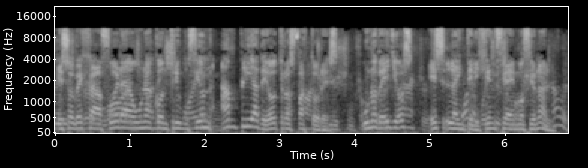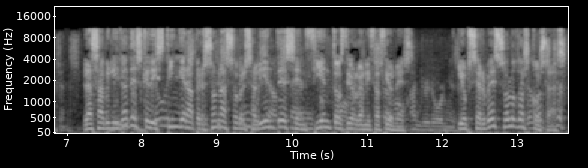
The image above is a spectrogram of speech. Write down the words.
Eso deja afuera una contribución amplia de otros factores. Uno de ellos es la inteligencia emocional. Las habilidades que distinguen a personas sobresalientes en cientos de organizaciones. Y observé solo dos cosas.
